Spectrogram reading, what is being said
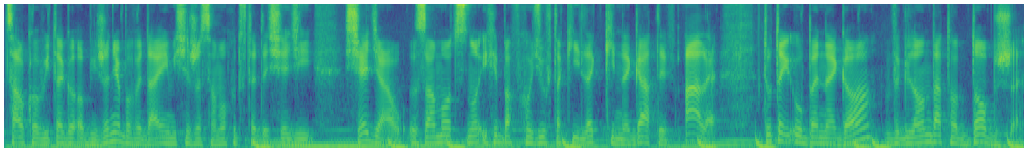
całkowitego obniżenia, bo wydaje mi się, że samochód wtedy siedzi siedział za mocno i chyba wchodził w taki lekki negatyw, ale tutaj u Benego wygląda to dobrze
